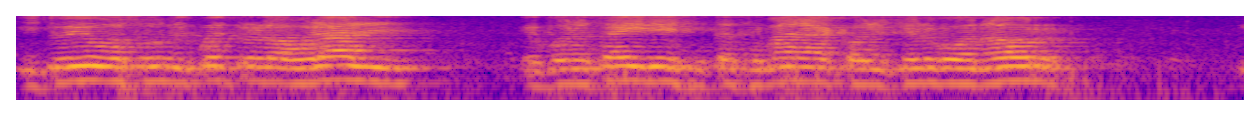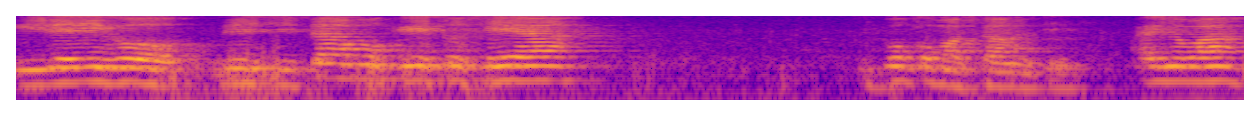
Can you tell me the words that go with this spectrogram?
y tuvimos un encuentro laboral en Buenos Aires esta semana con el señor gobernador y le digo, necesitamos que esto sea un poco más antes. Ahí nomás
